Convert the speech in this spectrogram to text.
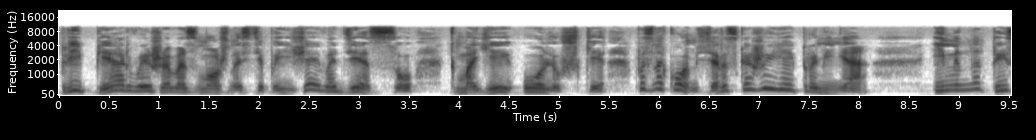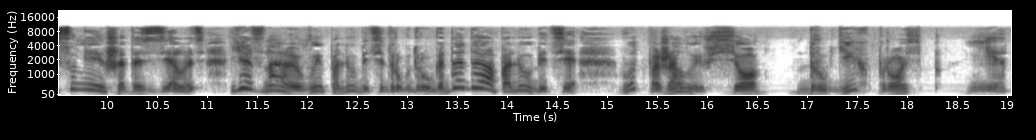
при первой же возможности поезжай в Одессу к моей Олюшке. Познакомься, расскажи ей про меня». Именно ты сумеешь это сделать. Я знаю, вы полюбите друг друга. Да-да, полюбите. Вот, пожалуй, все». Других просьб нет.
